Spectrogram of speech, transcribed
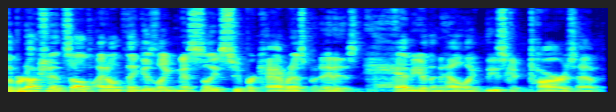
The production itself I don't think is like necessarily super cavernous, but it is heavier than hell. Like these guitars have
